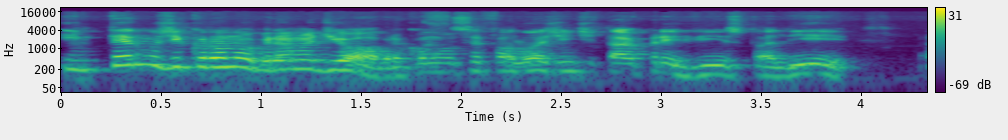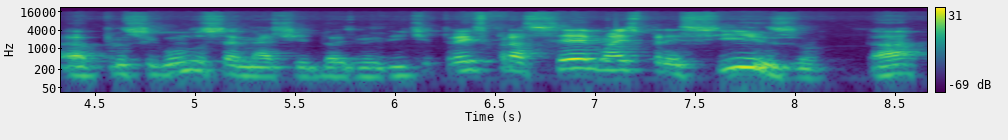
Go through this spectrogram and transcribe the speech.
em termos de cronograma de obra, como você falou, a gente está previsto ali uh, para o segundo semestre de 2023, para ser mais preciso, tá?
